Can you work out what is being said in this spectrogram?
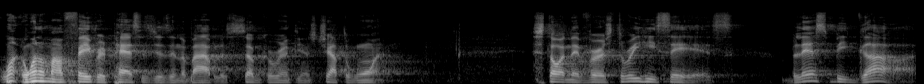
One, one of my favorite passages in the Bible is 2 Corinthians chapter 1. Starting at verse 3, he says, Blessed be God,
